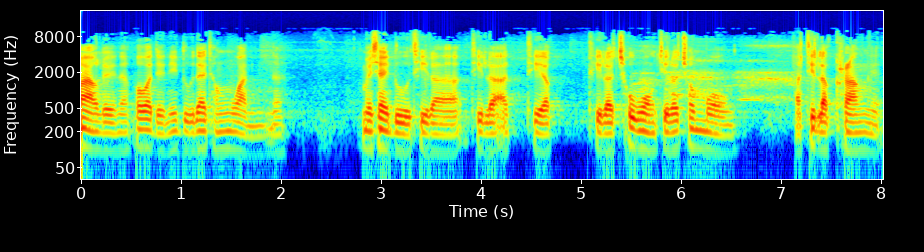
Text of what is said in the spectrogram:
มากเลยนะ เพราะว่าเดี๋ยวนี้ดูได้ทั้งวันนะไม่ใช่ดูทีละทีละทีละทีละชั่วโมงทีละชั่วโมง อาทิตย์ละครั้งเนี่ย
